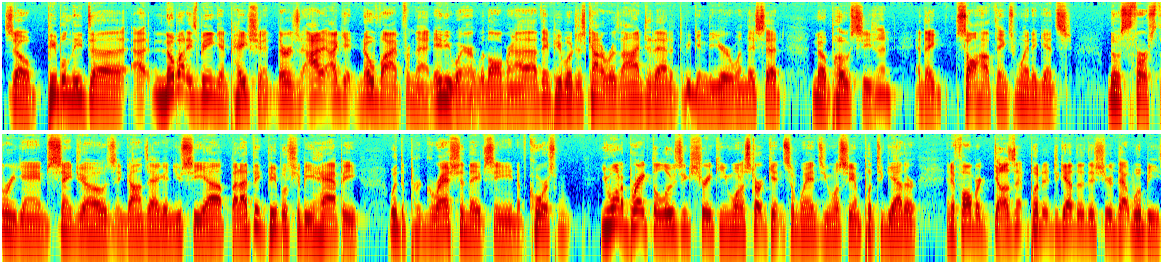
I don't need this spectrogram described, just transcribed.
So people need to. Uh, nobody's being impatient. There's I, I, get no vibe from that anywhere with Auburn. I, I think people just kind of resigned to that at the beginning of the year when they said no postseason, and they saw how things went against those first three games, St. Joe's and Gonzaga and UCF. But I think people should be happy with the progression they've seen. Of course, you want to break the losing streak and you want to start getting some wins. You want to see them put together. And if Auburn doesn't put it together this year, that will be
